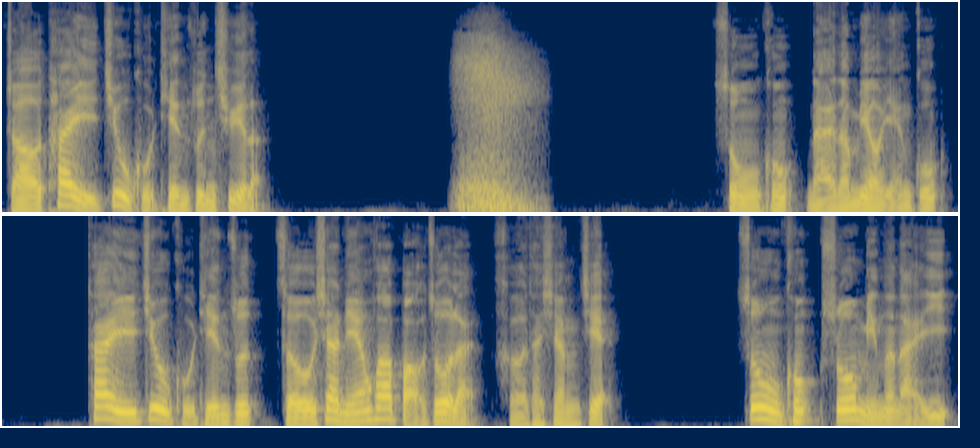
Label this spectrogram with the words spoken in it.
找太乙救苦天尊去了。孙悟空来到妙严宫，太乙救苦天尊走下莲花宝座来和他相见。孙悟空说明了来意，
